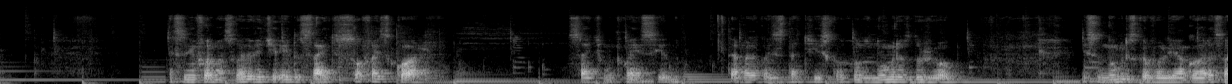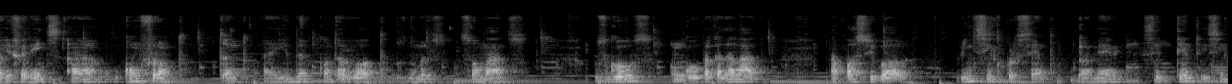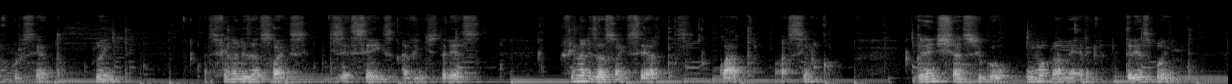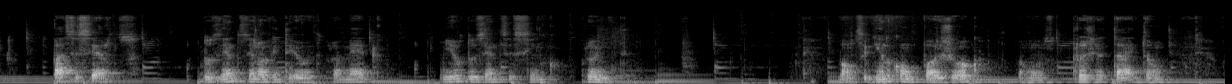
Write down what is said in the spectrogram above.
Essas informações eu retirei do site SofaScore, um site muito conhecido que trabalha com as estatísticas, com os números do jogo. Esses números que eu vou ler agora são referentes ao confronto, tanto a ida quanto a volta, os números somados. Os gols, um gol para cada lado. A posse de bola, 25% para América, 75% para o Inter. As finalizações, 16 a 23. Finalizações certas, 4 a 5. Grandes chances de gol, uma para o América, 3 para o Inter. Passes certos, 298 para o América, 1205 para o Inter. Bom, seguindo com o pós-jogo, vamos projetar então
